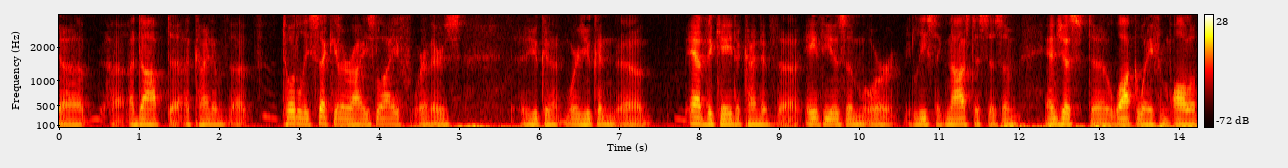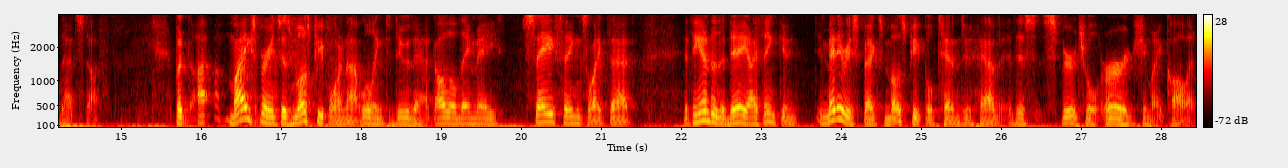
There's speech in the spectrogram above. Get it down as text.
uh, uh, adopt a, a, kind of uh, totally secularized life where there's you can where you can uh, advocate a kind of uh, atheism or at least agnosticism and just uh, walk away from all of that stuff. But I, my experience is most people are not willing to do that, although they may say things like that. At the end of the day, I think in in many respects, most people tend to have this spiritual urge, you might call it,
